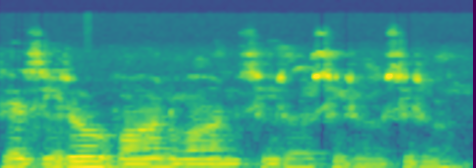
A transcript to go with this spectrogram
say 0 1 1 0 0 0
